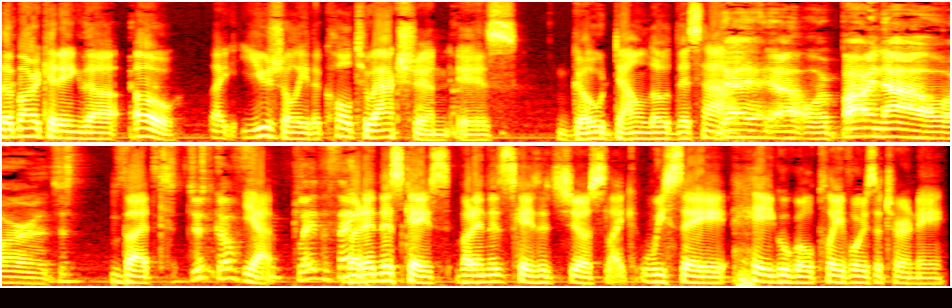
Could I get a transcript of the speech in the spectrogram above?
the marketing, the oh, like usually the call to action is go download this app. yeah, yeah, yeah. Or buy now, or just But just go. Yeah. play the thing. But in this case, but in this case, it's just like we say, "Hey Google, play Voice Attorney,"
